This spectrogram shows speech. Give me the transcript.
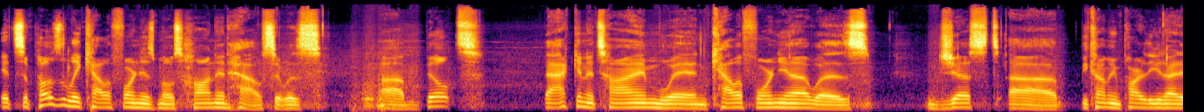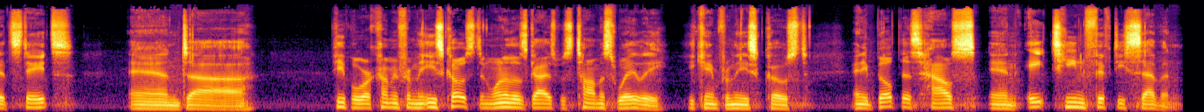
it's supposedly California's most haunted house. It was uh, built back in a time when California was just uh, becoming part of the United States, and uh, people were coming from the East Coast. And one of those guys was Thomas Whaley. He came from the East Coast, and he built this house in 1857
